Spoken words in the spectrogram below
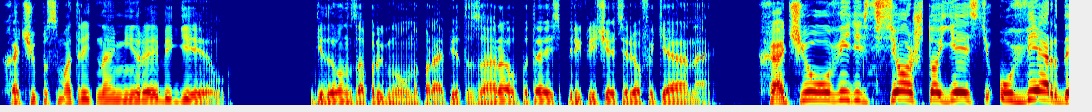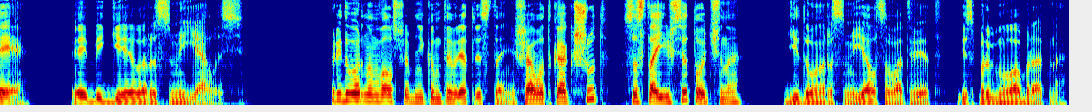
Хочу посмотреть на мир Эбигейл. Гидеон запрыгнул на парапет и заорал, пытаясь перекричать рев океана. «Хочу увидеть все, что есть у Верды!» Эбигейл рассмеялась. «Придворным волшебником ты вряд ли станешь, а вот как шут состоишься точно». Гидеон рассмеялся в ответ и спрыгнул обратно.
